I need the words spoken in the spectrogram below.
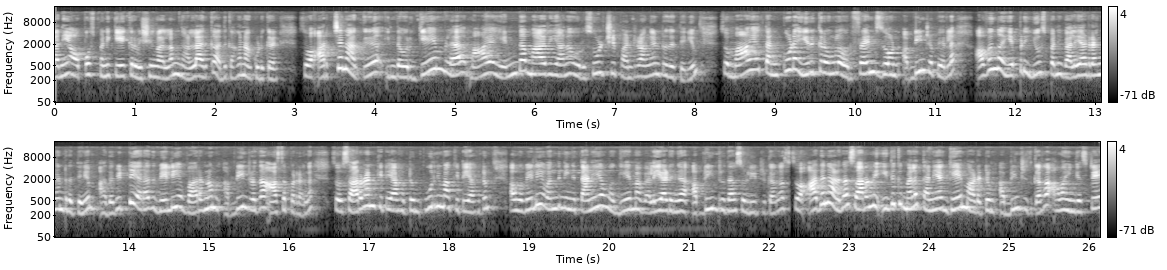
தனியாக அப்போஸ் பண்ணி கேட்குற விஷயங்கள் எல்லாம் நல்லா இருக்குது அதுக்காக நான் கொடுக்குறேன். ஸோ அர்ச்சனாக்கு இந்த ஒரு கேமில் மாயா எந்த மாதிரியான ஒரு சூழ்ச்சி பண்ணுறாங்கன்றது தெரியும். ஸோ மாயா தன் கூட இருக்கிறவங்கள ஒரு ஃப்ரெண்ட் ஜோன் அப்படின்ற பேரில் அவங்க எப்படி யூஸ் பண்ணி விளையாடுறாங்கன்றது தெரியும். அதை விட்டு யாராவது வெளியே வரணும் அப்படின்றத ஆசைப்படுறாங்க. ஸோ சரவணன் கிட்டே ஆகட்டும் பூர்ணிமா கிட்டே ஆகட்டும் அவங்க வெளியே வந்து நீங்கள் தனியாக அவங்க கேமை விளையாடுங்க அப்படின்றதா சொல்லிட்டு இருக்காங்க. ஸோ அதனால தான் சரவணன் இதுக்கு மேலே தனியாக கேம் ஆடட்டும் அப்படின்றதுக்காக அவன் இங்கே ஸ்டே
